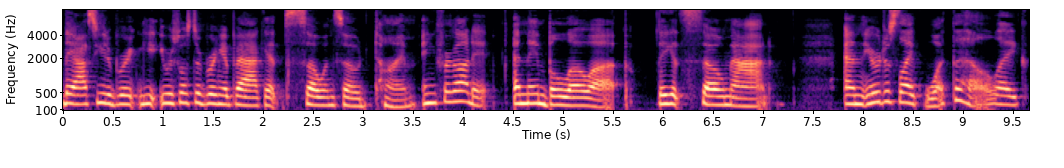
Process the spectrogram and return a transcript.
they ask you to bring you were supposed to bring it back at so and so time and you forgot it and they blow up. They get so mad. And you're just like, "What the hell? Like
